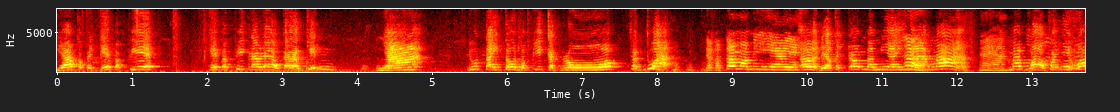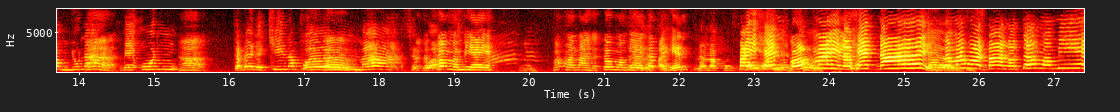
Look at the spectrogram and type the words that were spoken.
เดี๋ยวก็ไปเก็บบักพริก เก็บบักพริกแล้วแล้วก็เข็นหญ้าอยู่ใต้ต้นบักพริกกับโลกฉันทั่ว เดี๋ยวก็ต้มมาเมียเออเดี๋ยวก็จ้อมมาเมียอีนางมาแหม มาพ่อพญห้อมอยู่นะอ่า แม่อุ่นอ่า ก็ได้ได้ขี้น้ำเพลิเอนอ มาฉัเดี๋นยวก็ทั่ว ต้มมาเมียอืม มาหอดบ้านก็ต้มมาเมียถ้าไปเห็น นั่นละกูไปเห็นกกไม้เราเฮ็ดได้ เออ แต่มาหอดบ้านเราต้มมาเมีย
